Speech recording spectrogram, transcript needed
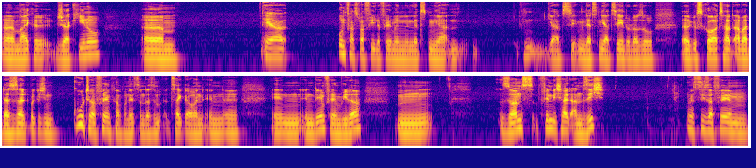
äh, Michael Giacchino, ähm, der unfassbar viele Filme in den letzten Jahren, Jahrzehnt, im letzten Jahrzehnt oder so äh, gescored hat. Aber das ist halt wirklich ein guter Filmkomponist und das zeigt auch in, in, äh, in, in dem Film wieder. Mhm. Sonst finde ich halt an sich, ist dieser Film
